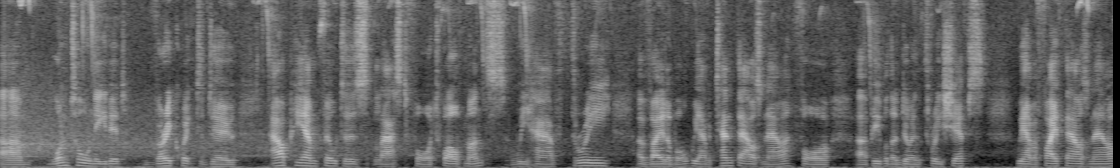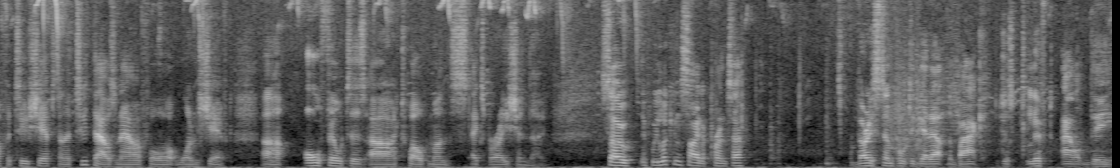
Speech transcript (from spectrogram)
Um, one tool needed, very quick to do. Our PM filters last for 12 months. We have three available. We have a 10,000 hour for uh, people that are doing three shifts. We have a 5,000 hour for two shifts and a 2,000 hour for one shift. Uh, all filters are 12 months expiration though. So if we look inside a printer, very simple to get out the back. Just lift out the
